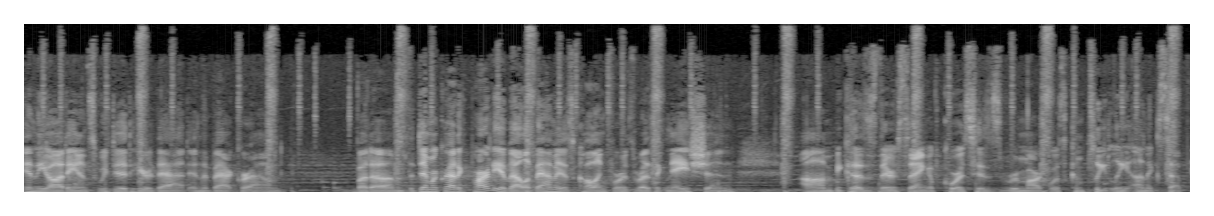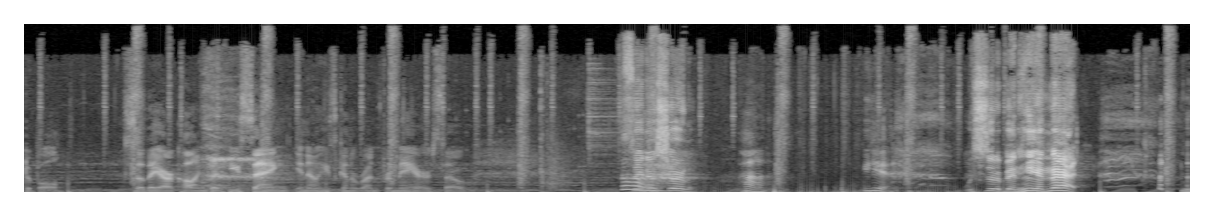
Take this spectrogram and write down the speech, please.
in the audience. We did hear that in the background. But um, the Democratic Party of Alabama is calling for his resignation um, because they're saying, of course, his remark was completely unacceptable. So they are calling, but he's saying, you know, he's going to run for mayor. So, See this, Shirley? Huh? Yeah. We should have been hearing that. Yeah.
